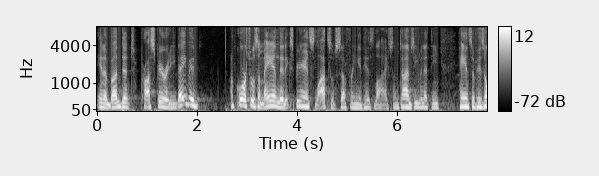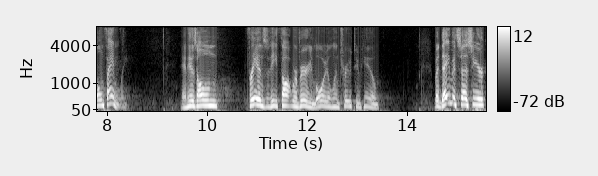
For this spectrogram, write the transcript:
in abundant prosperity. David, of course, was a man that experienced lots of suffering in his life, sometimes even at the hands of his own family and his own friends that he thought were very loyal and true to him. But David says here,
